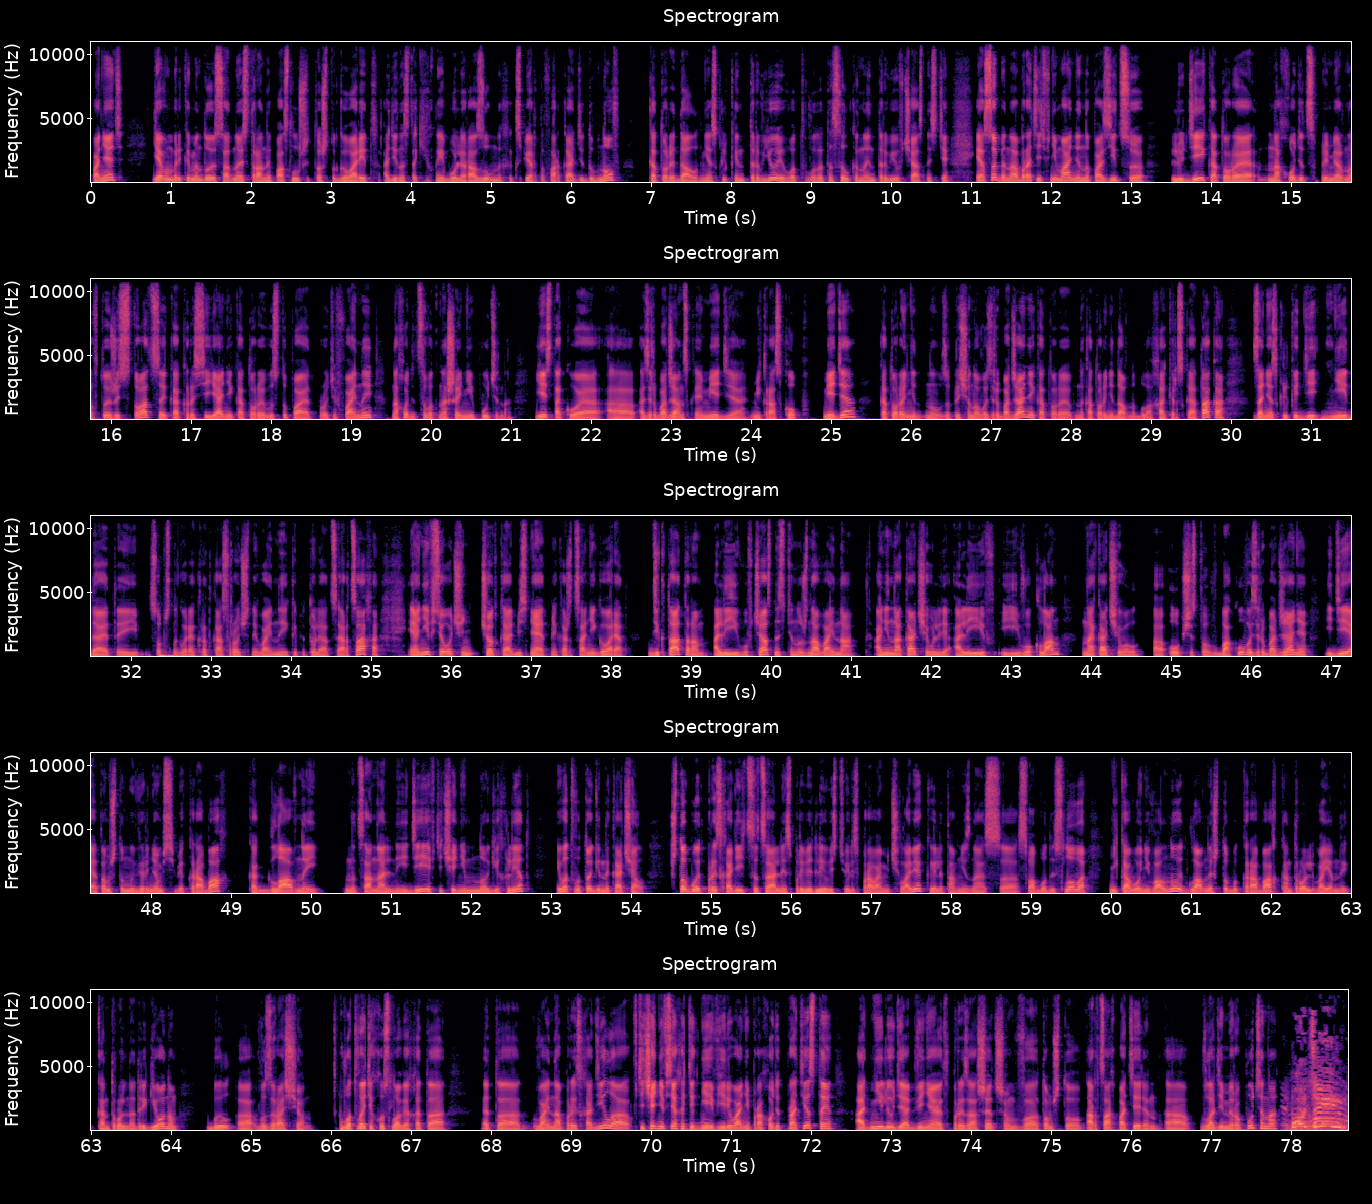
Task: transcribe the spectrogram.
понять, я вам рекомендую, с одной стороны, послушать то, что говорит один из таких наиболее разумных экспертов Аркадий Дубнов – который дал несколько интервью, и вот, вот эта ссылка на интервью в частности. И особенно обратить внимание на позицию людей, которые находятся примерно в той же ситуации, как россияне, которые выступают против войны, находятся в отношении Путина. Есть такое а, азербайджанское медиа «Микроскоп медиа», которое не, ну, запрещено в Азербайджане, которое, на которое недавно была хакерская атака за несколько дней до этой, собственно говоря, краткосрочной войны и капитуляции Арцаха. И они все очень четко объясняют, мне кажется. Они говорят, диктаторам, Алиеву в частности, нужна война. Они накачивали Алиев и его клан, накачивал э, общество в Баку, в Азербайджане, идея о том, что мы вернем себе Карабах как главной национальной идеей в течение многих лет, и вот в итоге накачал. Что будет происходить с социальной справедливостью или с правами человека, или там, не знаю, с э, свободой слова, никого не волнует. Главное, чтобы Карабах, контроль, военный контроль над регионом был э, возвращен. Вот в этих условиях это эта война происходила. В течение всех этих дней в Ереване проходят протесты. Одни люди обвиняют в произошедшем в том, что Арцах потерян э, Владимира Путина. Путин!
